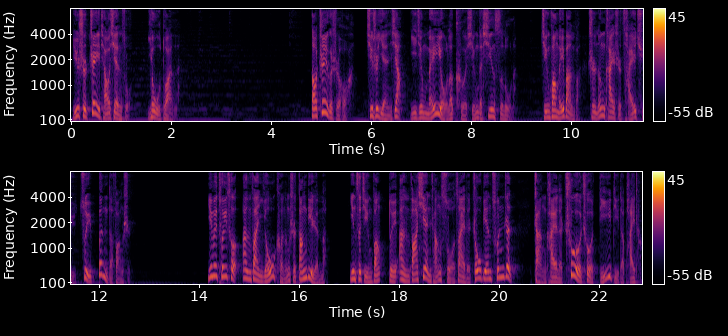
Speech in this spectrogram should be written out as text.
于是这条线索又断了。到这个时候啊，其实眼下已经没有了可行的新思路了。警方没办法，只能开始采取最笨的方式。因为推测案犯有可能是当地人嘛，因此警方对案发现场所在的周边村镇展开了彻彻底底的排查。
